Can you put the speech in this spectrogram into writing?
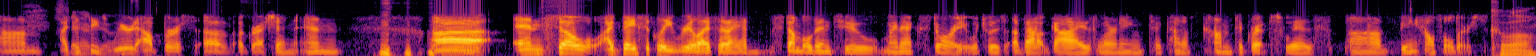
um, I just these weird outbursts of aggression, and uh, and so I basically realized that I had stumbled into my next story, which was about guys learning to kind of come to grips with uh, being householders. Cool.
